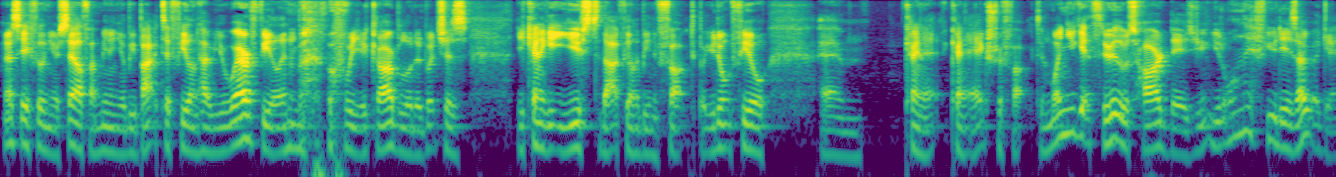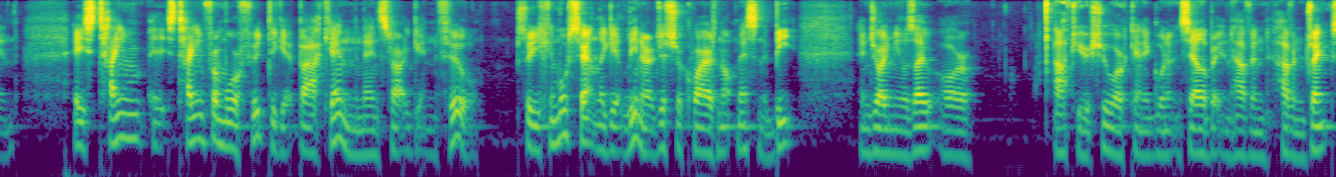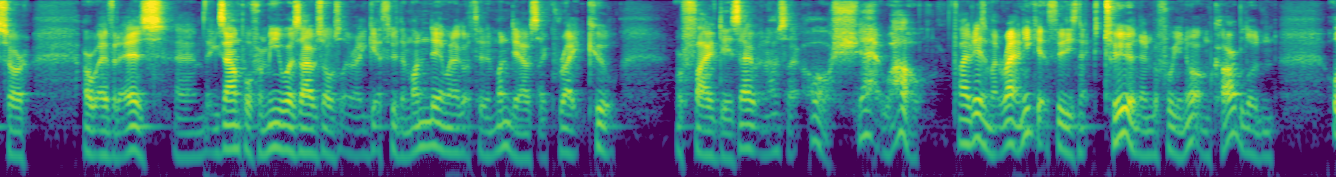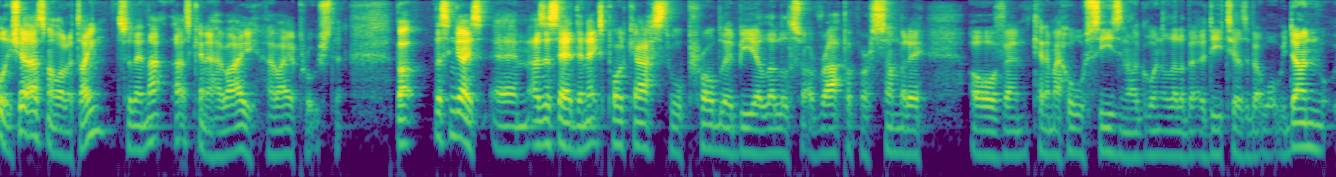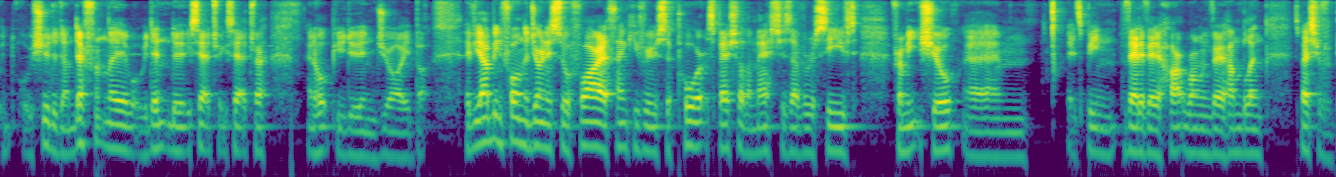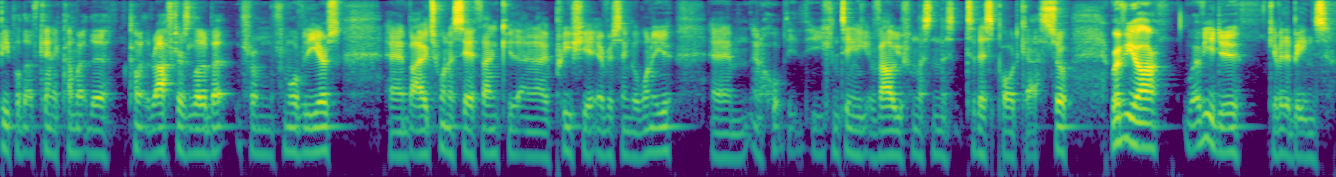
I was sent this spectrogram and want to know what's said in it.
when I say feeling yourself, I mean you'll be back to feeling how you were feeling before you carb loaded, which is you kind of get used to that feeling of being fucked, but you don't feel um, kind of kind of extra fucked. And when you get through those hard days, you, you're only a few days out again. It's time it's time for more food to get back in and then start getting full. So you can most certainly get leaner. It just requires not missing a beat, enjoying meals out, or after your show, or kind of going out and celebrating, having having drinks or or whatever it is. Um, the example for me was I was always like, right, get through the Monday. And when I got through the Monday, I was like, right, cool. We're five days out. And I was like, oh shit, wow. Five days. I'm like, right, I need to get through these next two. And then before you know it, I'm carb loading. Holy shit, that's not a lot of time. So then that that's kind of how I how I approached it. But listen, guys, um, as I said, the next podcast will probably be a little sort of wrap up or summary of um, kind of my whole season. I'll go in a little bit of details about what we done, what we, what we should have done differently, what we didn't do, etc., etc. And I hope you do enjoy. But if you have been following the journey so far, I thank you for your support, especially the messages I've received from each show. Um, it's been very, very heartwarming, very humbling, especially for people that have kind of come out the come out the rafters a little bit from from over the years. Um, but I just want to say thank you and I appreciate every single one of you um, and hope that you continue to get value from listening to this podcast. So, wherever you are, whatever you do, give it the beans.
